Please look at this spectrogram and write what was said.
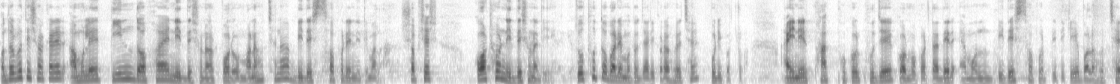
অন্তর্বর্তী সরকারের আমলে তিন দফায় নির্দেশনার পরও মানা হচ্ছে না বিদেশ সফরের নীতিমালা সবশেষ কঠোর নির্দেশনা দিয়ে চতুর্থবারের মতো জারি করা হয়েছে পরিপত্র আইনের ফাঁক ফোকর খুঁজে কর্মকর্তাদের এমন বিদেশ সফর প্রীতিকে বলা হচ্ছে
